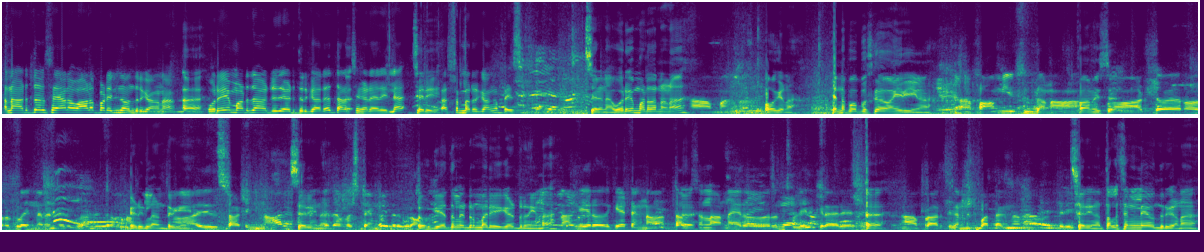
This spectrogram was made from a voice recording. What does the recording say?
அண்ணா அடுத்த சேலம் வாழப்பாடியில வந்திருக்காங்கண்ணா. ஒரே மாடு தான் எடுத்து- எடுத்திருக்காரு தலைச்சங்கடையில சரி. கஸ்டமர் இருக்காங்க பேசு. சரிண்ணா ஒரே மாடு தானண்ணா? ஆமாங்க ஓகேண்ணா. என்ன பர்பஸ்க்காக வாங்கிருக்கீங்கண்ணா ஃபார்ம் யூஸ் தானா Farm use. ஆ, அடுத்த வாரம் வரக்குள்ள இன்னும் ரெண்டு எடுக்கலாம்னு இருக்கிறோம். எடுக்கலான்ட்டு இருக்கீங்க. இது ஸ்டார்டிங்ண்ணா சரிண்ணா. ஃபர்ஸ்ட் டைம் வந்திருக்கிறோம். ஓகே எத்தனை லிட்டர் மாதிரி கேட்டிருந்தீங்கண்ணா? நாங்க இருபது கேட்டேங்கண்ணா. தௌசண்ட்ல அண்ணா இருபது வரும்னு சொல்லியிருக்கிறாரு. அப்புறம் அடுத்த கண்ணுக்கு பார்த்தாங்கன்னா தெரியும். சரிண்ணா தலைச்சனிலே வந்திருக்காண்ணா?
